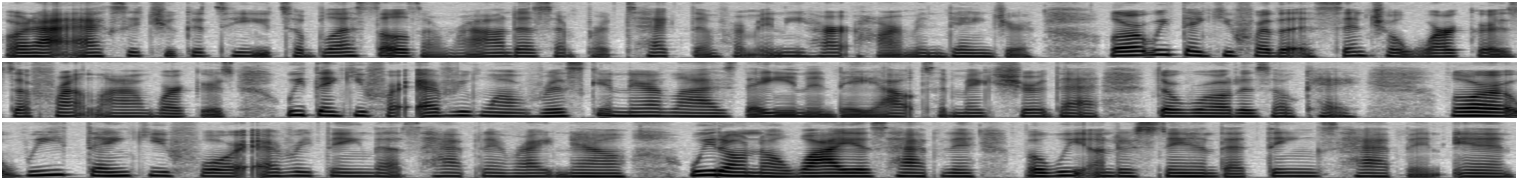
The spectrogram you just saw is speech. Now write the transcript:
Lord, I ask that you continue to bless those around us and protect them from any hurt, harm, and danger. Lord, we thank you for the essential workers, the frontline workers. We thank you for everyone risking their lives day in and day out to make sure that the world is okay. Lord, we thank you for everything that's happening right now. We don't know why it's happening, but we understand that things happen and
